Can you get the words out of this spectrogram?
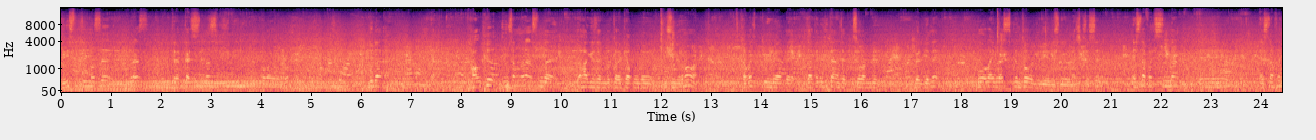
giriş tutulması biraz trafik açısından sıkıcı bir olay oldu. Bu da halkı, insanlara aslında daha göz önünde tutarak yapıldığını düşünüyorum ama Kavacık gibi bir yerde zaten iki tane tepkisi olan bir bölgede bu olay biraz sıkıntı oldu diye düşünüyorum açıkçası. Esnaf açısından eee, esnafın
